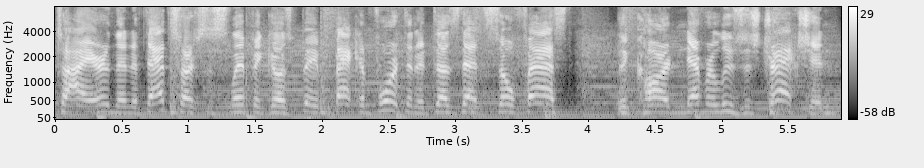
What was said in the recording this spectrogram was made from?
tire. Then if that starts to slip, it goes back and forth, and it does that so fast the car never loses traction.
